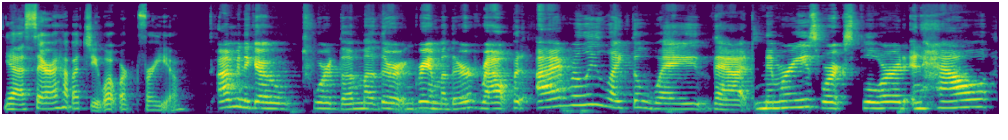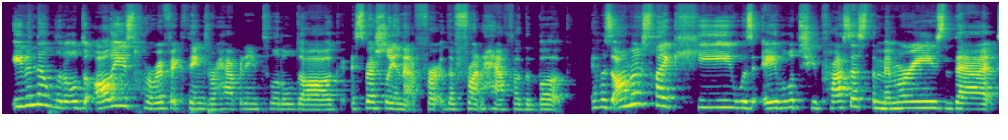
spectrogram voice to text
Yeah, Sarah, how about you? What worked for you? I'm going to go toward the mother and grandmother route, but I really like the way that memories were explored and how even though little all these horrific things were happening to little dog, especially in that fir- the front half of the book, it was almost like he was able to process the memories that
